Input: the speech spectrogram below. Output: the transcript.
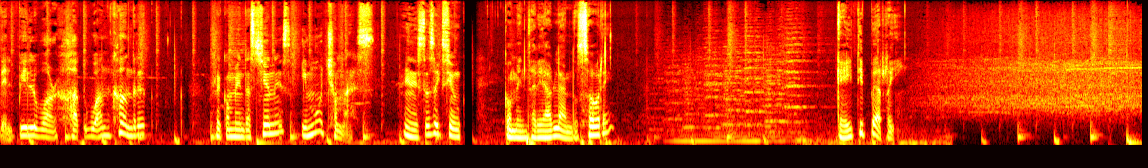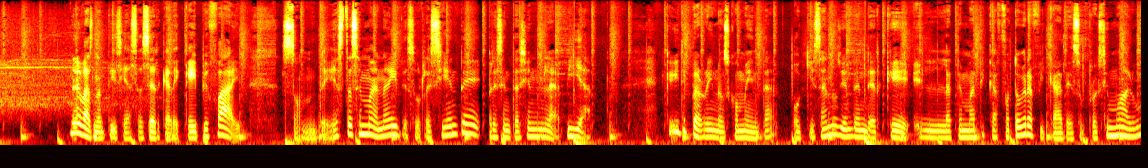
del Billboard Hot 100, recomendaciones y mucho más. En esta sección comenzaré hablando sobre Katy Perry. Nuevas noticias acerca de KP5 son de esta semana y de su reciente presentación en la vía. Katy Perry nos comenta, o quizá nos dio a entender, que la temática fotográfica de su próximo álbum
